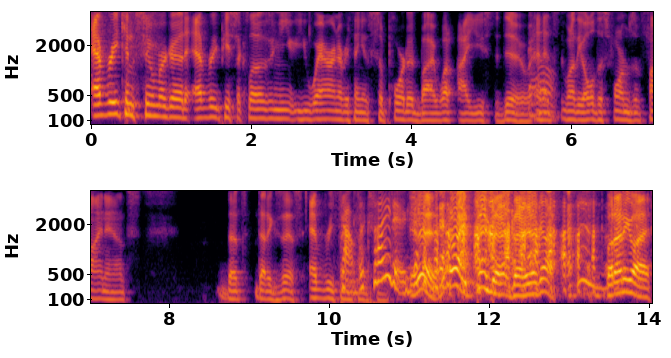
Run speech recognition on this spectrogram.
every consumer good, every piece of clothing you, you wear and everything is supported by what I used to do, and Oh. it's one of the oldest forms of finance that that exists. Everything Sounds exciting. It is right. See there, there you go. But anyway,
